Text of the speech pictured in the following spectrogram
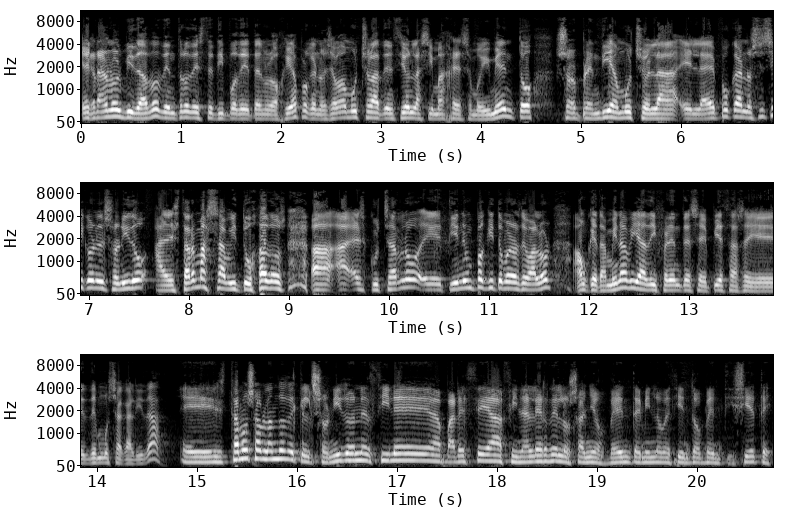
el gran olvidado dentro de este tipo de tecnologías porque nos llama mucho la atención las imágenes en movimiento, sorprendía mucho en la, en la época. No sé si con el sonido, al estar más habituados a, escucharlo, eh, tiene un poquito menos de valor, aunque también había diferentes eh, piezas eh, de mucha calidad. estamos hablando de que el sonido en el cine aparece a finales de los años 20, 1927.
